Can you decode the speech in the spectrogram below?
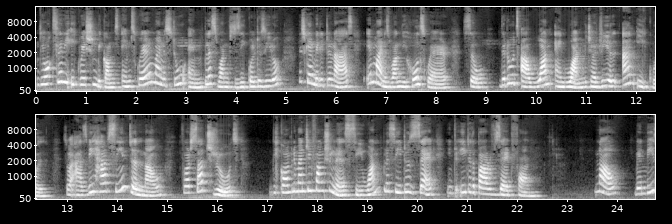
the auxiliary equation becomes m square minus 2m plus 1 which is equal to 0 which can be written as m minus 1 the whole square. So the roots are 1 and 1 which are real and equal. So as we have seen till now for such roots the complementary function is c1 plus c2z into e to the power of z form. Now, when we,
